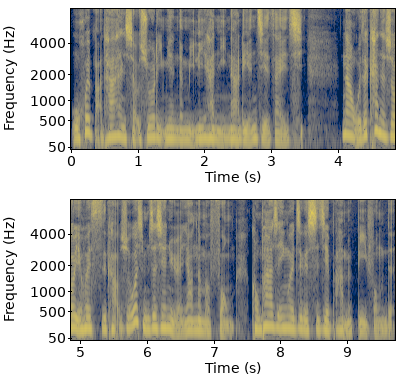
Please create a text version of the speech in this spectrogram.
我会把他和小说里面的米莉和妮娜连接在一起。那我在看的时候也会思考说，为什么这些女人要那么疯？恐怕是因为这个世界把她们逼疯的。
